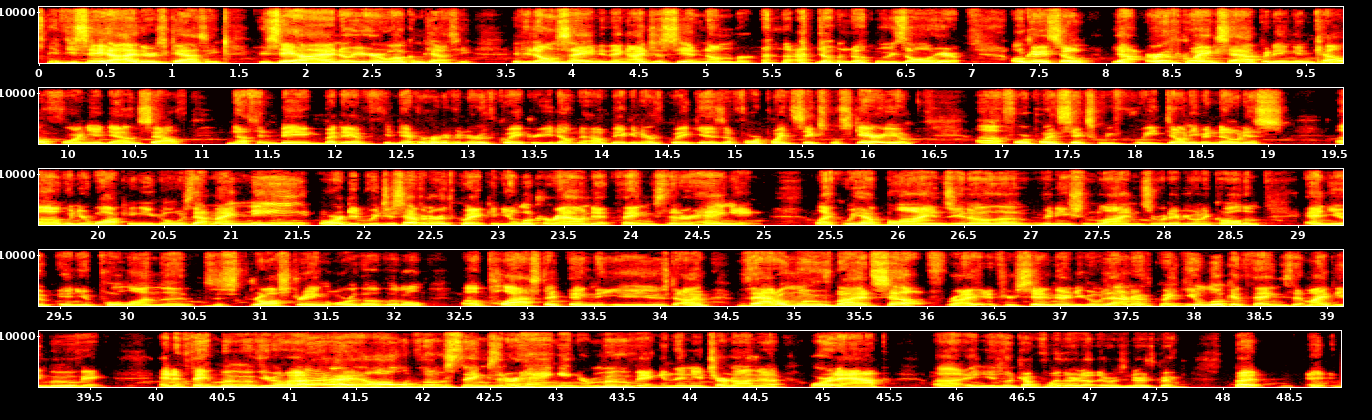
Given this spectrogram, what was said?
If you say hi, there's Cassie. If you say hi, I know you're here. Welcome, Cassie. If you don't say anything, I just see a number. I don't know who's all here. Okay, so yeah, earthquakes happening in California down south. Nothing big, but if you've never heard of an earthquake or you don't know how big an earthquake is, a 4.6 will scare you. Uh, 4.6, we we don't even notice uh, when you're walking, you go, was that my knee or did we just have an earthquake? And you look around at things that are hanging, like we have blinds, you know, the Venetian blinds or whatever you want to call them, and you and you pull on the, the drawstring or the little uh, plastic thing that you used. Um, that'll move by itself, right? If you're sitting there and you go, is that an earthquake? You look at things that might be moving. And if they move, you go, all right, all of those things that are hanging are moving. And then you turn on a or an app uh, and you look up whether or not there was an earthquake. But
